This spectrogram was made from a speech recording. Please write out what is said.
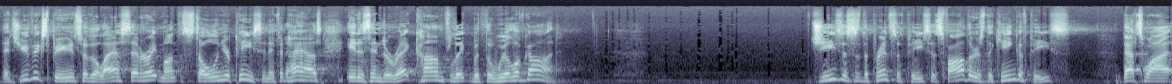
that you've experienced over the last seven or eight months stolen your peace? And if it has, it is in direct conflict with the will of God. Jesus is the Prince of Peace. His Father is the King of Peace. That's why,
